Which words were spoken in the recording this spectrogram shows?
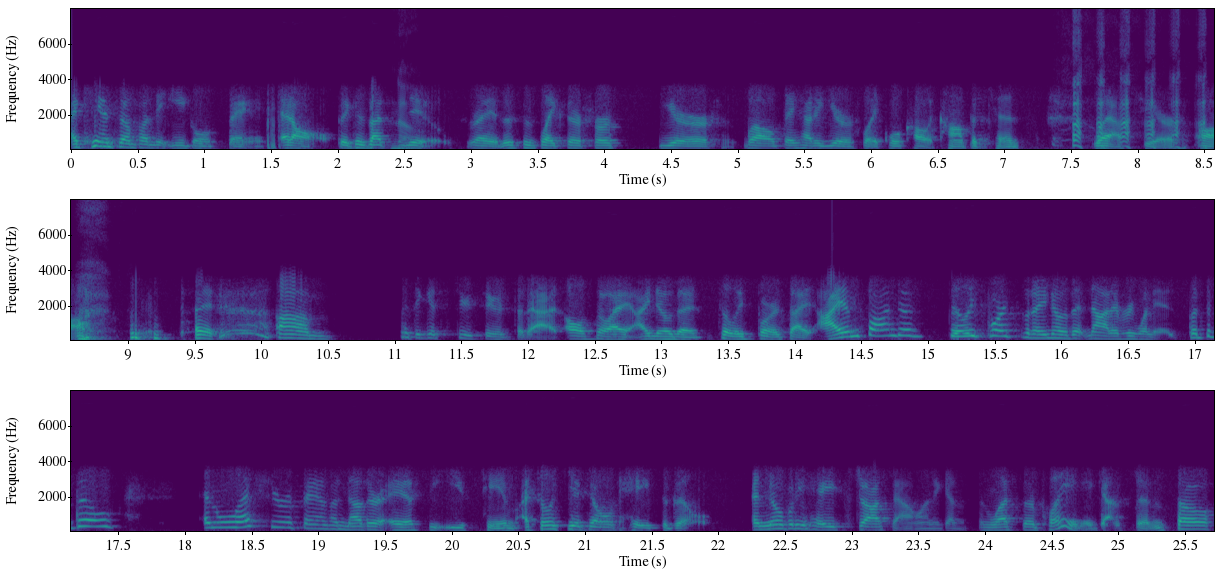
I can't jump on the Eagles thing at all because that's No. new, right? This is like their first year. Well, they had a year of like we'll call it competence last year, uh, but um, I think it's too soon for that. Also, I, I know that Philly sports. I I am fond of Philly sports, but I know that not everyone is. But the Bills unless you're a fan of another AFC East team, I feel like you don't hate the Bills. And nobody hates Josh Allen against unless they're playing against him. So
